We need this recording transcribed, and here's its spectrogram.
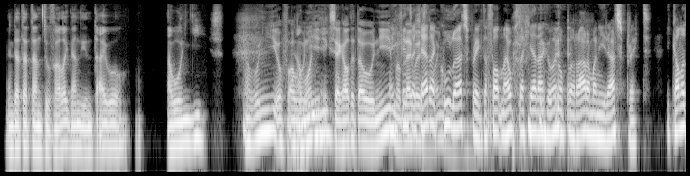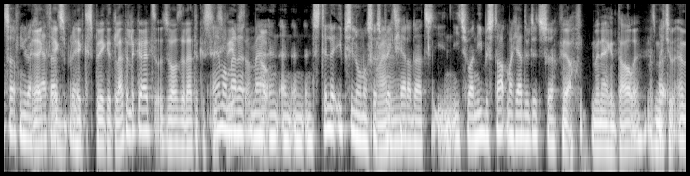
En dat dat dan toevallig dan die Taiwo Awonyi is. Awoni of. Awoni. Ik zeg altijd Awoni, ik maar vind dat jij dat cool uitspreekt. Dat valt mij op dat jij dat gewoon op een rare manier uitspreekt. Ik kan het zelf niet dat Ja, jij het uitspreekt. ik spreek het letterlijk uit, zoals de letters Nee, maar met, een, met Oh, een, een, een, stille y of zo spreekt jij dat uit. Iets wat niet bestaat, maar jij doet het zo. Ja, mijn eigen taal. Hè. Dat is een beetje... eh,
